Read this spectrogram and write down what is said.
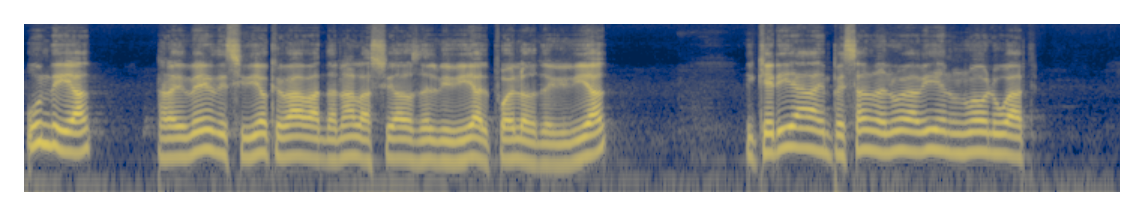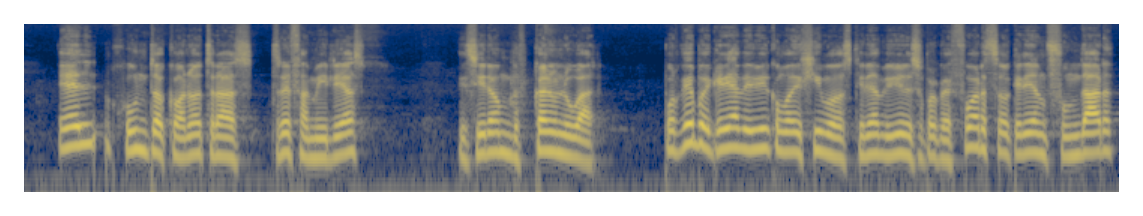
Un día, Rabbi Meir decidió que va a abandonar la ciudad donde él vivía, el pueblo donde vivía, y quería empezar una nueva vida en un nuevo lugar. Él, junto con otras tres familias, decidieron buscar un lugar. ¿Por qué? Porque querían vivir, como dijimos, querían vivir de su propio esfuerzo, querían fundar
